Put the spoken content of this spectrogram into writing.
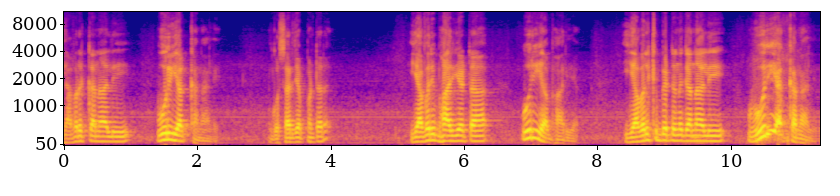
ఎవరికి కనాలి? ఊరియా కనాలి. ఇంకోసారి చెప్పమంటారా? ఎవరి భార్యట? ఊరియా భార్య. ఎవరికి బిడ్డను కనాలి? ఊరియా కనాలి.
